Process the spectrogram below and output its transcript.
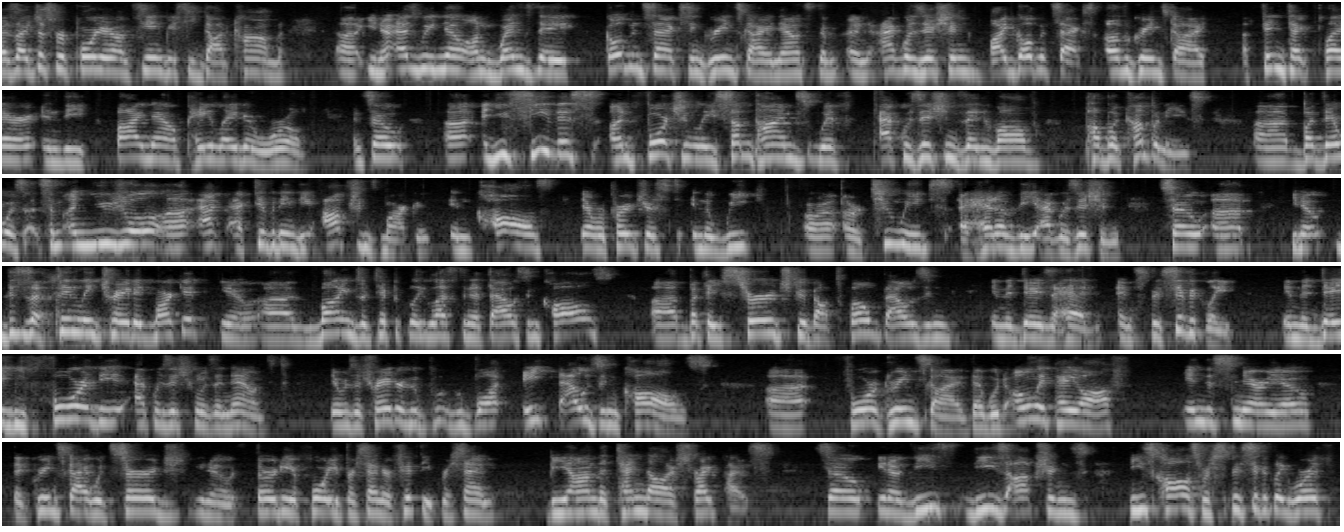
as I just reported on CNBC.com, uh, you know, as we know, on Wednesday, Goldman Sachs and GreenSky announced an acquisition by Goldman Sachs of GreenSky, a fintech player in the buy now, pay later world. And so uh, you see this, unfortunately, sometimes with acquisitions that involve public companies. Uh, but there was some unusual uh, activity in the options market in calls that were purchased in the week or, or two weeks ahead of the acquisition. So, uh, you know, this is a thinly traded market. You know, uh, volumes are typically less than a thousand calls, uh, but they surged to about 12,000 in the days ahead. And specifically, in the day before the acquisition was announced, there was a trader who, who bought 8,000 calls uh, for GreenSky that would only pay off in the scenario that GreenSky would surge, you know, 30 or 40 percent or 50 percent beyond the $10 strike price. So, you know, these these options, these calls were specifically worth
